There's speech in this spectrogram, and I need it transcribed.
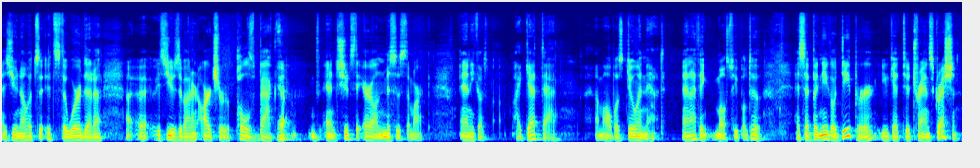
As you know, it's, it's the word that a, a, it's used about an archer who pulls back yep. the, and shoots the arrow and misses the mark. And he goes, I get that. I'm always doing that. And I think most people do. I said, but when you go deeper, you get to transgression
